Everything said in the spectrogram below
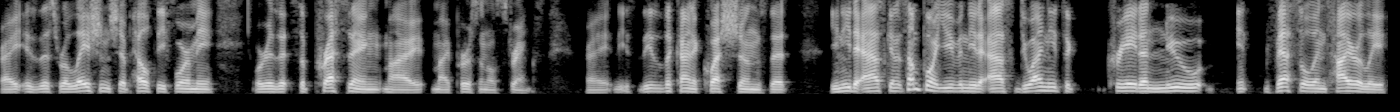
Right? Is this relationship healthy for me, or is it suppressing my my personal strengths? Right? These these are the kind of questions that you need to ask, and at some point you even need to ask: Do I need to create a new vessel entirely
